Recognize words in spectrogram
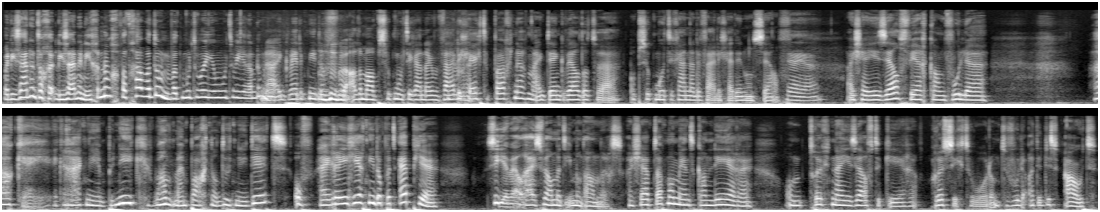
Maar die zijn er toch die zijn er niet genoeg. Wat gaan we doen? Wat moeten we, hier- moeten we hier aan doen? Nou, ik weet ook niet of we allemaal op zoek moeten gaan naar een veilige Nee. echte partner. Maar ik denk wel dat we op zoek moeten gaan naar de veiligheid in onszelf. Ja, ja. Als jij jezelf weer kan voelen. Oké, ik raak niet in paniek, want mijn partner doet nu dit. Of hij reageert niet op het appje. Zie je wel, hij is wel met iemand anders. Als je op dat moment kan leren om terug naar jezelf te keren, rustig te worden, om te voelen, oh, dit is oud,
